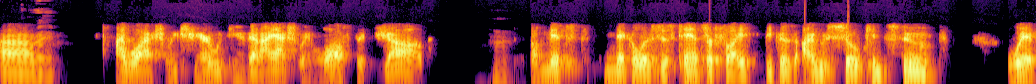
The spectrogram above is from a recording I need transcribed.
Um, right. I will actually share with you that I actually lost a job. Amidst Nicholas's cancer fight because I was so consumed with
